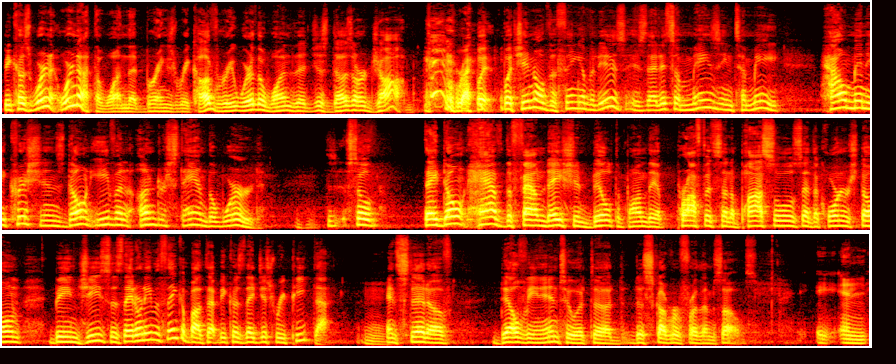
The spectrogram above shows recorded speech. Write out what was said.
Because we're, we're not the one that brings recovery, we're the one that just does our job. right. But, but you know, the thing of it is, is that it's amazing to me how many Christians don't even understand the word. Mm-hmm. So they don't have the foundation built upon the prophets and apostles and the cornerstone being Jesus, they don't even think about that because they just repeat that mm. instead of delving into it to discover for themselves. And,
